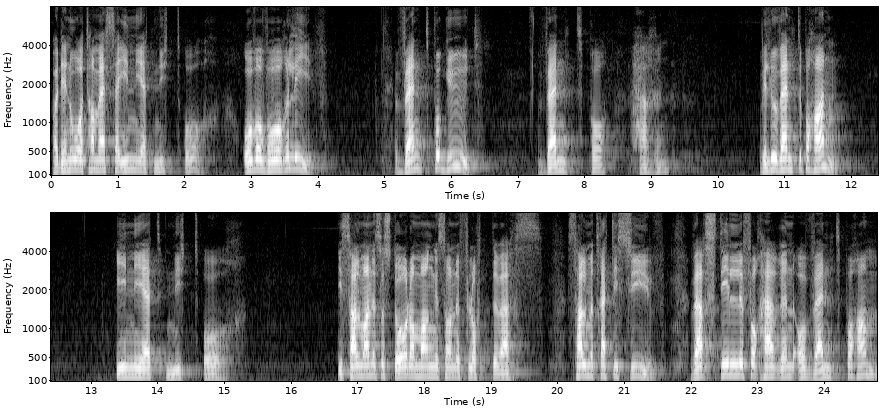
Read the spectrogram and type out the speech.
Var det noe å ta med seg inn i et nytt år, over våre liv? Vent på Gud, vent på Herren. Vil du vente på Han inn i et nytt år? I salmene så står det mange sånne flotte vers. Salme 37. Vær stille for Herren og vent på ham.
